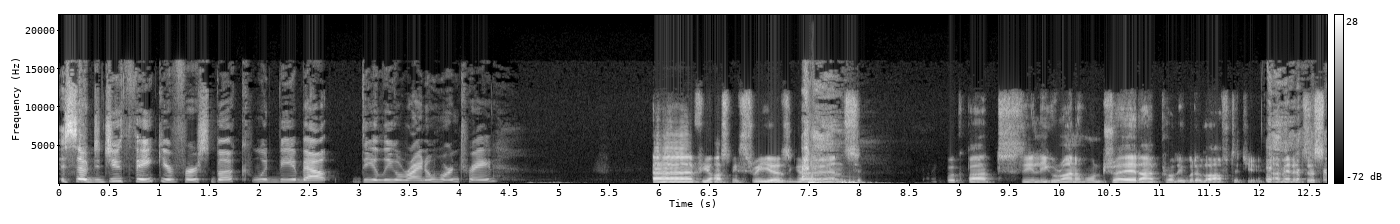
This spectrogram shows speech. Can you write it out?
So, did you think your first book would be about the illegal rhino horn trade? Uh, if you asked me three years ago and book about the illegal rhino horn trade, I probably would have laughed at you. I mean, it just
